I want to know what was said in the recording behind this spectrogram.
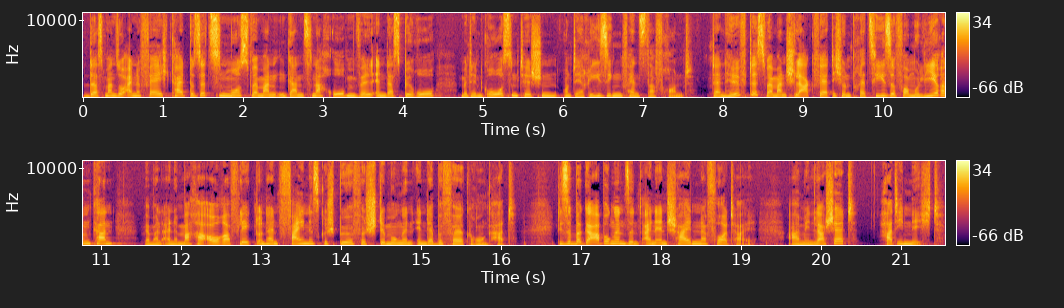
dass man so eine Fähigkeit besitzen muss, wenn man ganz nach oben will in das Büro mit den großen Tischen und der riesigen Fensterfront. Dann hilft es, wenn man schlagfertig und präzise formulieren kann, wenn man eine Macheraura pflegt und ein feines Gespür für Stimmungen in der Bevölkerung hat. Diese Begabungen sind ein entscheidender Vorteil. Armin Laschet hat ihn nicht.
